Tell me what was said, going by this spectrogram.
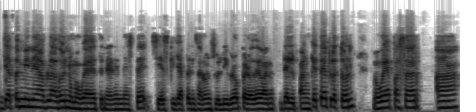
ya también he hablado, y no me voy a detener en este, si es que ya pensaron su libro, pero del banquete de Platón me voy a pasar a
